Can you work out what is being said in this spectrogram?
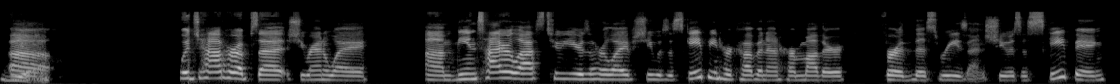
Yeah. Uh, which had her upset. She ran away. Um, the entire last two years of her life, she was escaping her coven and her mother for this reason. She was escaping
